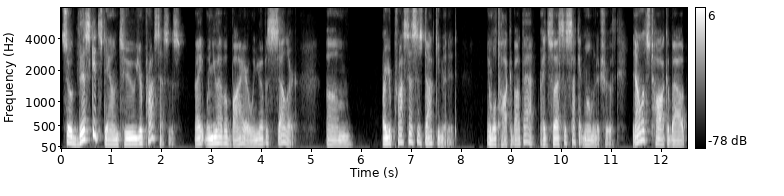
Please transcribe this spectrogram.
So this gets down to your processes, right? When you have a buyer, when you have a seller, um, are your processes documented? And we'll talk about that, right? So that's the second moment of truth. Now let's talk about,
